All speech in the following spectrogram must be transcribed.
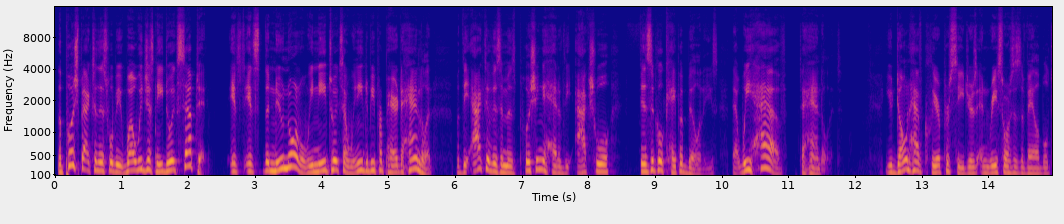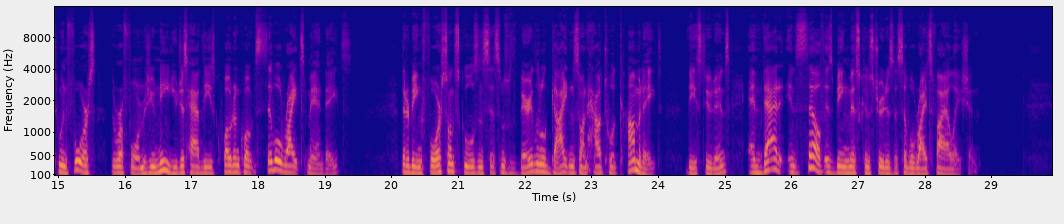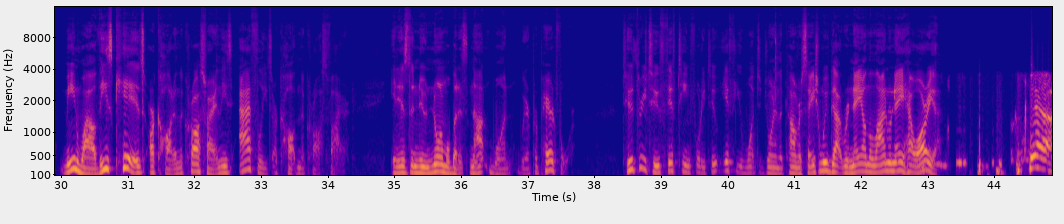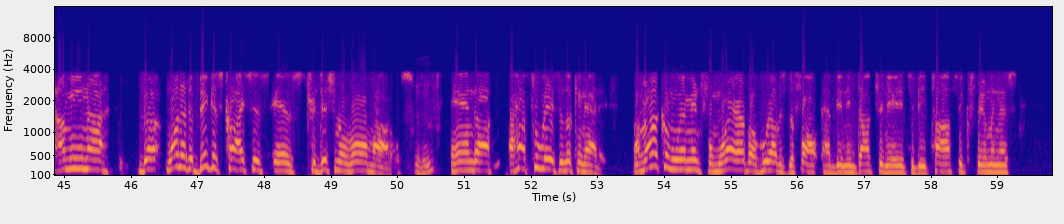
The pushback to this will be, well, we just need to accept it. It's it's the new normal. We need to accept. We need to be prepared to handle it. But the activism is pushing ahead of the actual physical capabilities that we have to handle it. You don't have clear procedures and resources available to enforce the reforms you need. You just have these quote unquote civil rights mandates that are being forced on schools and systems with very little guidance on how to accommodate these students, and that itself is being misconstrued as a civil rights violation. Meanwhile, these kids are caught in the crossfire, and these athletes are caught in the crossfire. It is the new normal, but it's not one we're prepared for. 232 1542 if you want to join in the conversation. We've got Renee on the line. Renee, how are you? Yeah, I mean, uh, the one of the biggest crises is traditional role models, mm-hmm. and uh, I have two ways of looking at it. American women from wherever, whoever's the fault, have been indoctrinated to be toxic feminists,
